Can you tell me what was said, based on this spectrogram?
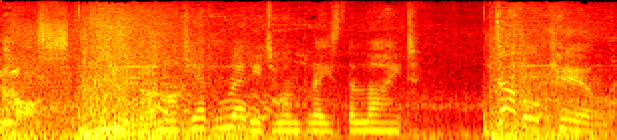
Lost! You are not yet ready to embrace the light. Double kill!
